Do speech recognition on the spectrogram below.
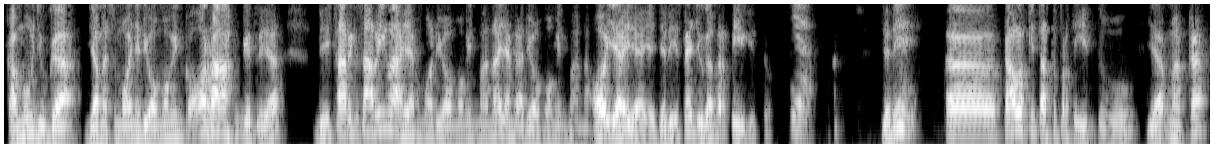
kamu juga jangan semuanya diomongin ke orang gitu ya, disaring-saring lah yang mau diomongin mana, yang nggak diomongin mana. Oh iya iya iya, jadi saya juga ngerti gitu. Yeah. Jadi yeah Eh, kalau kita seperti itu, ya maka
